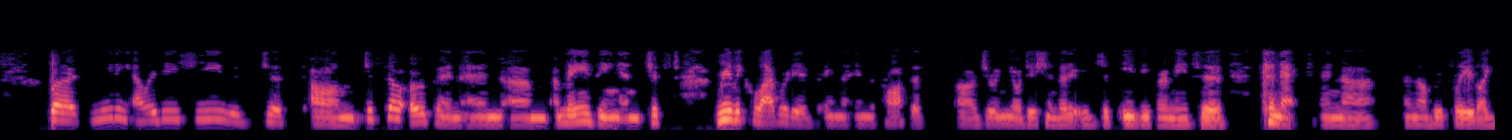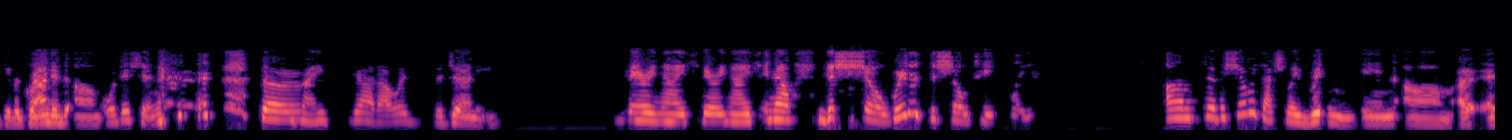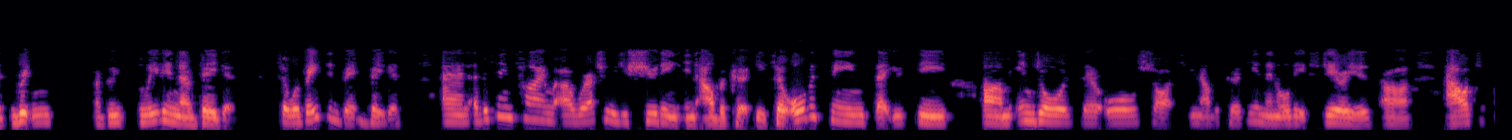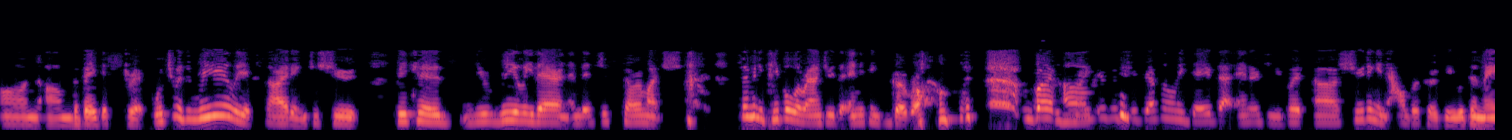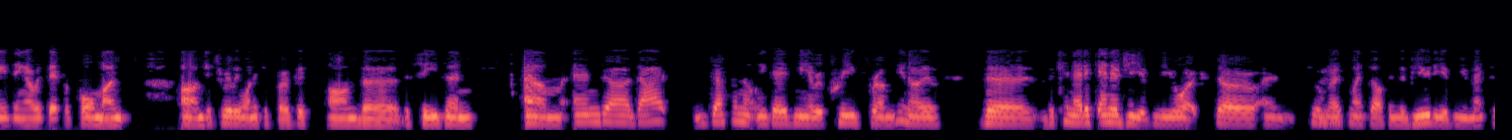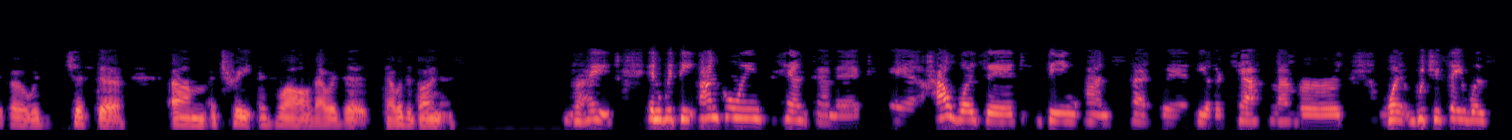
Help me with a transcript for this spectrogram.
But meeting Elodie, she was just um, just so open and um, amazing, and just really collaborative in the, in the process uh, during the audition. That it was just easy for me to connect and uh, and obviously like give a grounded um, audition. so right. yeah, that was the journey. Very nice, very nice. And now the show, where does the show take place? Um, so the show is actually written in, um, uh, uh, written, I believe in uh, Vegas. So we're based in Ve- Vegas. And at the same time, uh, we're actually just shooting in Albuquerque. So all the scenes that you see, um, indoors, they're all shot in Albuquerque and then all the exteriors are out on, um, the Vegas strip, which was really exciting to shoot because you're really there and, and there's just so much, so many people around you that anything could go wrong. but um, it, was, it definitely gave that energy. But uh, shooting in Albuquerque was amazing. I was there for four months. Um, just really wanted to focus on the the season, um, and uh, that definitely gave me a reprieve from you know the the kinetic energy of New York. So and to immerse myself in the beauty of New Mexico was just a um, a treat as well. That was a that was a bonus. Right. And with the ongoing pandemic, eh, how was it being on set with the other cast members? What would you say was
